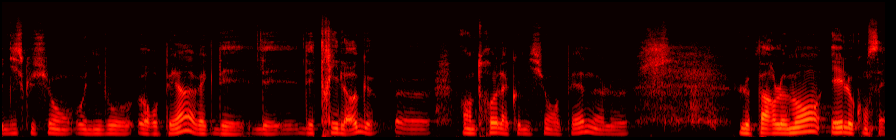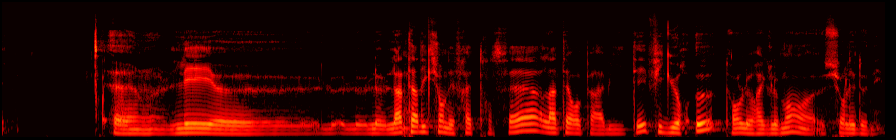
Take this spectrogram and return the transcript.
discussion au niveau européen avec des, trilogues euh, entre la Commission européenne, le, Parlement et le Conseil. Euh, l'interdiction des frais de transfert, l'interopérabilité figurent, eux, dans le règlement sur les données.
